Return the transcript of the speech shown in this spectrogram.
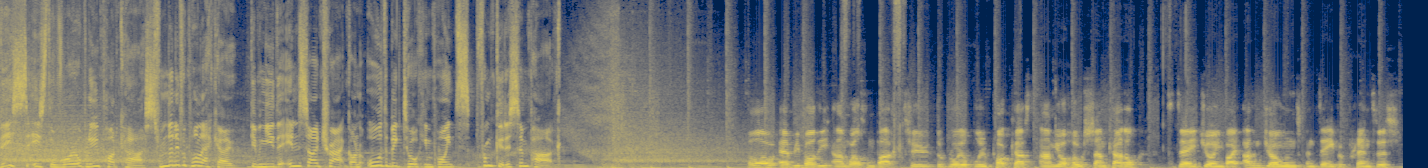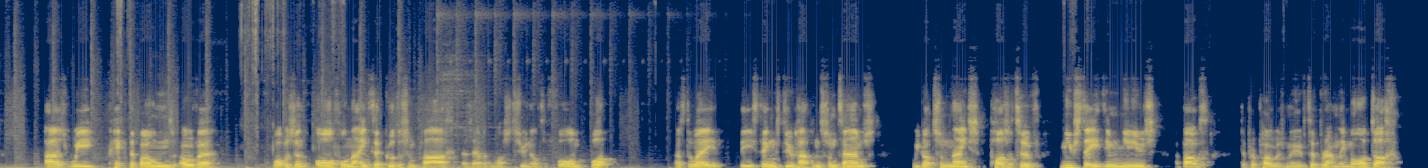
This is the Royal Blue Podcast from the Liverpool Echo, giving you the inside track on all the big talking points from Goodison Park. Hello, everybody, and welcome back to the Royal Blue Podcast. I'm your host, Sam Carroll, today joined by Adam Jones and David Prentice as we pick the bones over what was an awful night at Goodison Park as Everton lost 2 0 to Fulham. But that's the way these things do happen sometimes. We got some nice, positive new stadium news about the proposed move to Bramley-Moore Dock.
